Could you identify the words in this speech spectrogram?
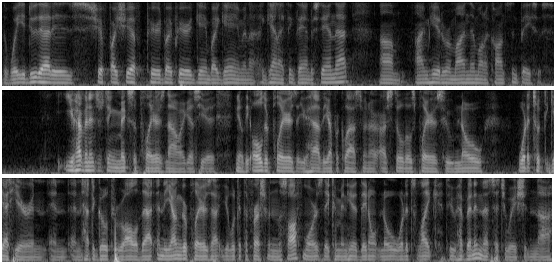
The way you do that is shift by shift, period by period, game by game. And uh, again, I think they understand that. Um, I'm here to remind them on a constant basis. You have an interesting mix of players now. I guess you you know the older players that you have, the upperclassmen, are, are still those players who know what it took to get here and, and, and had to go through all of that. And the younger players, that you look at the freshmen and the sophomores, they come in here, they don't know what it's like to have been in that situation. Uh,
